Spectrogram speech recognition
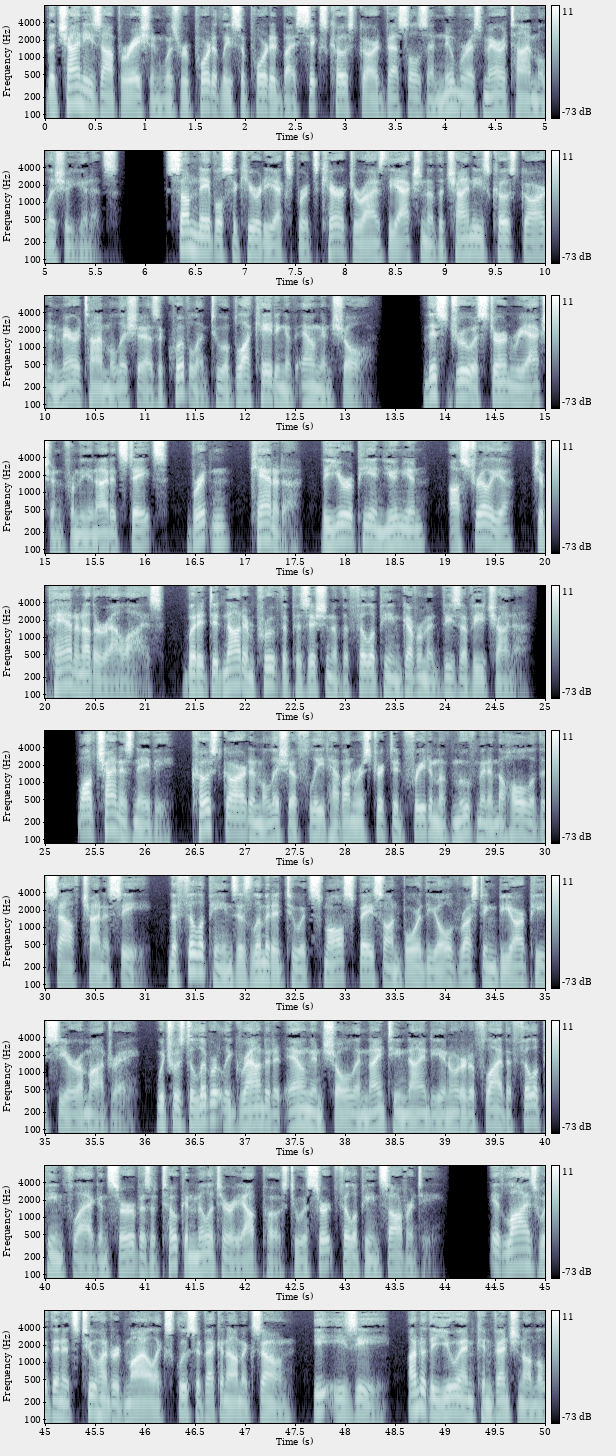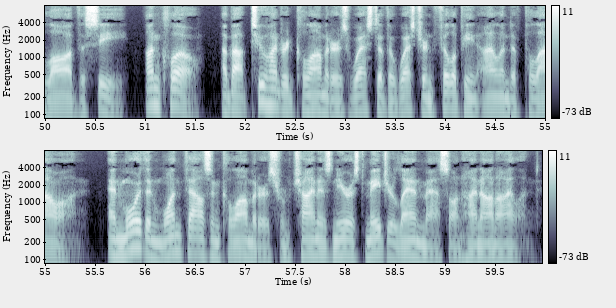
The Chinese operation was reportedly supported by six Coast Guard vessels and numerous maritime militia units. Some naval security experts characterize the action of the Chinese Coast Guard and maritime militia as equivalent to a blockading of Ayungin Shoal. This drew a stern reaction from the United States, Britain, Canada, the European Union, Australia, Japan, and other allies, but it did not improve the position of the Philippine government vis a vis China. While China's Navy, Coast Guard, and militia fleet have unrestricted freedom of movement in the whole of the South China Sea. The Philippines is limited to its small space on board the old rusting BRP Sierra Madre, which was deliberately grounded at Ayungin Shoal in 1990 in order to fly the Philippine flag and serve as a token military outpost to assert Philippine sovereignty. It lies within its 200 mile exclusive economic zone, EEZ, under the UN Convention on the Law of the Sea, UNCLOS, about 200 kilometers west of the western Philippine island of Palawan and more than 1,000 kilometers from China's nearest major landmass on Hainan Island.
